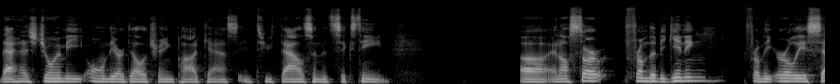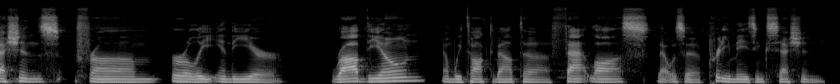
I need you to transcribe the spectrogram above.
that has joined me on the Rdella Training Podcast in 2016. Uh, and I'll start from the beginning, from the earliest sessions from early in the year. Rob Dione, and we talked about uh, fat loss. That was a pretty amazing session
